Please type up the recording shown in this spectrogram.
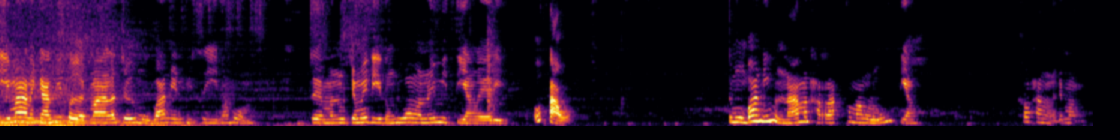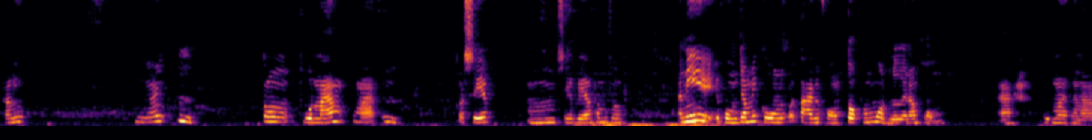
ดีมากในการที่เปิดมาแล้วเจอหมู่บ้าน NPC นะผม แต่มันจะไม่ดีตรงที่ว่ามันไม่มีเตียงเลยดิ โอ้เต่า แต่หมู่บ้านนี้เหมือนน้ำมันทะลักเข้ามาหมดเลยอู้เตียง เข้าทางไหนได้มั่งทางนี้ยังไงอือ ต้องทวนน้ำเข้ามาอือก็เซฟ อืม เซฟแล้วท่านผู้ชม อันนี้ผมจะไม่โกงแล้วก็ตายเป็นของตกทั้งหมดเลยนะผม อะพูดมากนะ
